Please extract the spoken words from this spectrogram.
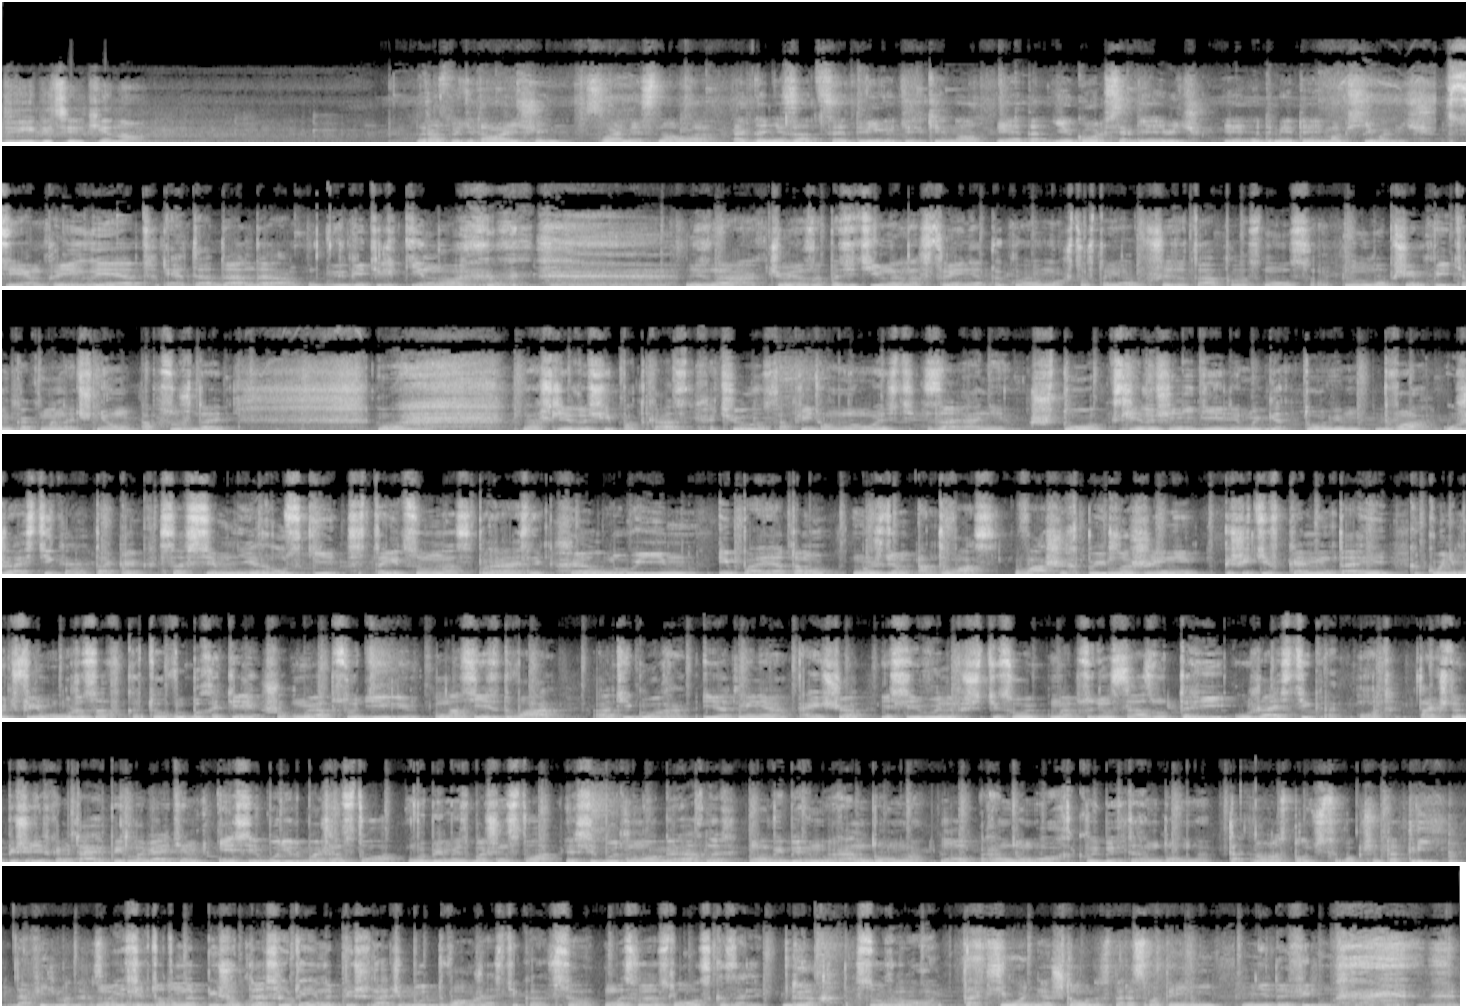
Двигатель кино. Здравствуйте, товарищи! С вами снова организация «Двигатель кино». И это Егор Сергеевич и Дмитрий Максимович. Всем привет! Это да-да, двигатель кино. Не знаю, что у меня за позитивное настроение такое, может, то, что я в 6 утра проснулся. Ну, в общем, перед тем, как мы начнем обсуждать ох, наш следующий подкаст, хочу сообщить вам новость заранее, что к следующей неделе мы готовим два ужастика, так как совсем не русский состоится у нас праздник Хэллоуин. И поэтому мы ждем от вас ваших предложений. Пишите в комментарии какой-нибудь фильм ужасов, который вы бы хотели, чтобы мы обсудили. У нас есть два от Егора и от меня. А еще, если вы напишите свой, мы обсудим сразу три ужастика. Вот. Так что пишите в комментариях, предлагайте. Если будет большинство, выберем из большинства. Если будет много разных, мы выберем рандомно. Ну, рандом орг выберет рандомно. Так, ну у нас получится, в общем-то, три Да. фильма на Ну, если кто-то напишет. Ну, да, если никто не напишет, значит будет два ужастика. Все, мы свое слово сказали. Да. Сурово. Так, сегодня что у нас на рассмотрении? Не до фильма.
